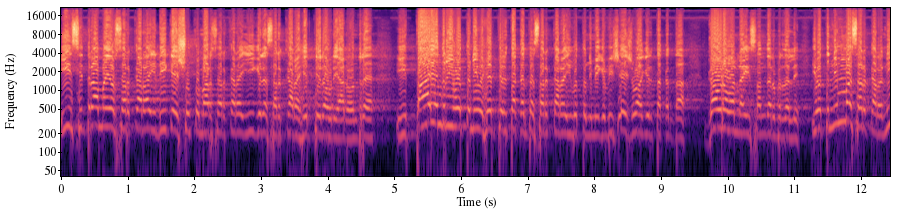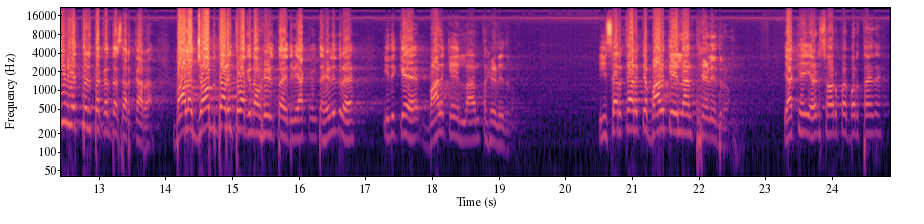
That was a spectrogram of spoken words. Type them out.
ಈ ಸಿದ್ದರಾಮಯ್ಯ ಸರ್ಕಾರ, ಈ ಡಿ ಕೆ ಶಿವಕುಮಾರ್ ಸರ್ಕಾರ, ಈಗಿನ ಸರ್ಕಾರ ಹೆತ್ತಿರೋರು ಯಾರು ಅಂದ್ರೆ, ಈ ತಾಯಂದ್ರು ಇವತ್ತು ನೀವು ಹೆತ್ತಿರ್ತಕ್ಕಂಥ ಸರ್ಕಾರ, ಇವತ್ತು ನಿಮಗೆ ವಿಶೇಷವಾಗಿರ್ತಕ್ಕಂಥ ಗೌರವನ್ನ ಈ ಸಂದರ್ಭದಲ್ಲಿ ಇವತ್ತು ನಿಮ್ಮ ಸರ್ಕಾರ, ನೀವು ಹೆತ್ತಿರ್ತಕ್ಕಂಥ ಸರ್ಕಾರ. ಬಹಳ ಜವಾಬ್ದಾರಿತವಾಗಿ ನಾವು ಹೇಳ್ತಾ ಇದ್ವಿ ಯಾಕಂತ ಹೇಳಿದ್ರೆ, ಇದಕ್ಕೆ ಬಾಳಿಕೆ ಇಲ್ಲ ಅಂತ ಹೇಳಿದರು. ಈ ಸರ್ಕಾರಕ್ಕೆ ಬಾಳಿಕೆ ಇಲ್ಲ ಅಂತ ಹೇಳಿದರು. ಯಾಕೆ? ಎರಡು ಸಾವಿರ ರೂಪಾಯಿ ಬರ್ತಾ ಇದೆ.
